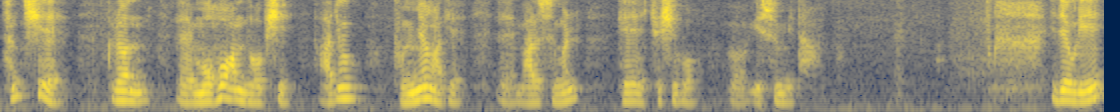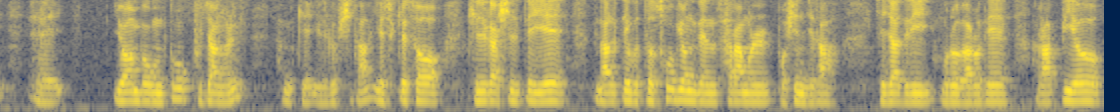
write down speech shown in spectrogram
한치의 그런 예, 모호함도 없이 아주 분명하게 예, 말씀을 해 주시고 어, 있습니다. 이제 우리 에, 요한복음 또 9장을 함께 읽읍시다. 예수께서 길 가실 때에 날 때부터 소경된 사람을 보신지라 제자들이 물어가로되 라비여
